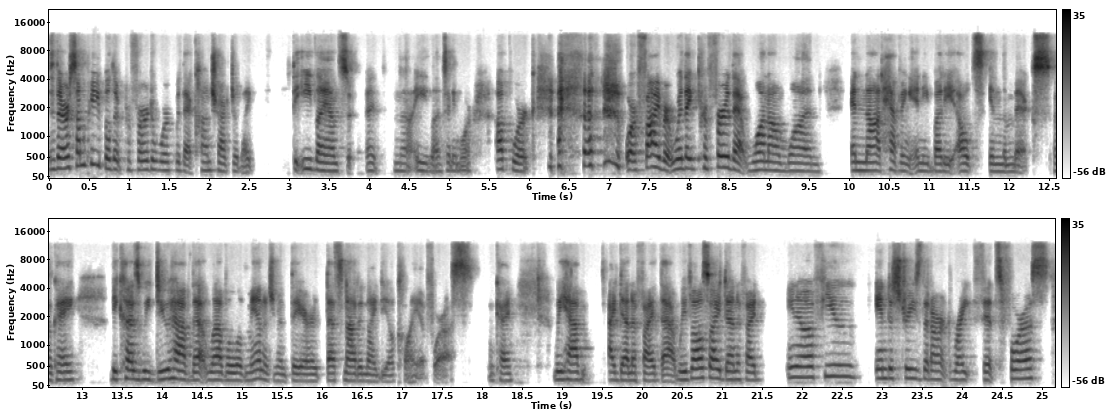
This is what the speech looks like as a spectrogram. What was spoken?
there are some people that prefer to work with that contractor like the Elance, uh, not Elance anymore, Upwork or Fiverr, where they prefer that one on one and not having anybody else in the mix. Okay. Because we do have that level of management there, that's not an ideal client for us. Okay. We have identified that. We've also identified, you know, a few industries that aren't right fits for us.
